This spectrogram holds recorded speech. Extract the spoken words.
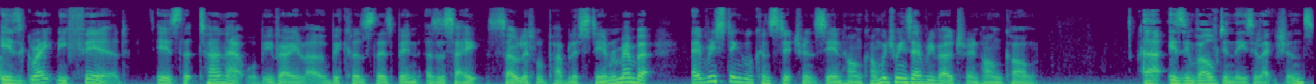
is greatly feared is that turnout will be very low because there's been, as I say, so little publicity. And remember, every single constituency in Hong Kong, which means every voter in Hong Kong, uh, is involved in these elections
